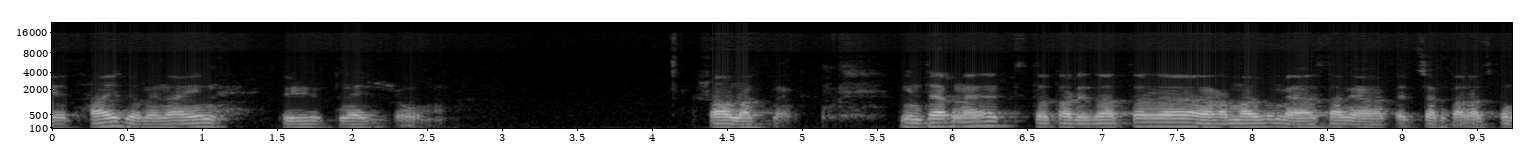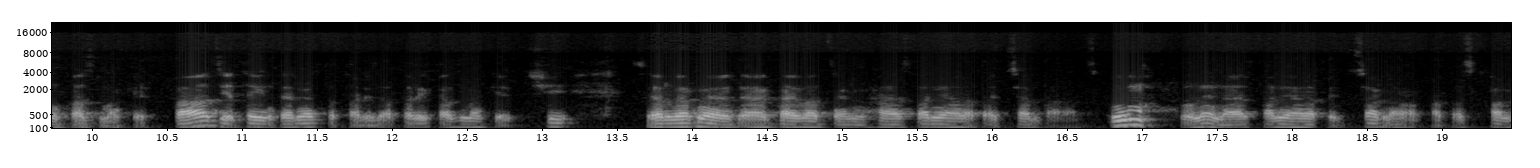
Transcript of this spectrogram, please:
GetHigh դոմենային տիրույթներում շարունակում ենք Ինտերնետ տոտալիզատորը համարվում է Հայաստանի Հանրապետության տարածքում կազմակերպված, եթե ինտերնետ տոտալիզատորի կազմակերպչի սերվերները տեղակայված են Հայաստանի Հանրապետության տարածքում, ունեն Հայաստանի Հանրապետության համապատասխան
